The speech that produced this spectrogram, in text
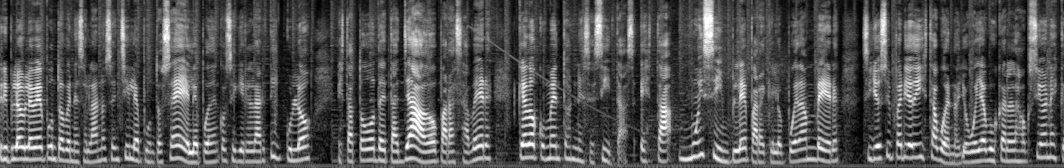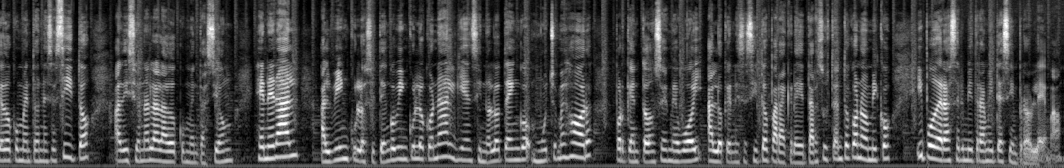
www.venezolanosenchile.cl pueden conseguir el artículo, está todo detallado para saber qué documentos necesitas. Está muy simple para que lo puedan ver. Si yo soy periodista, bueno, yo voy a buscar en las opciones qué documentos necesito, adicional a la documentación general, al vínculo, si tengo vínculo con alguien, si no lo tengo, mucho mejor, porque entonces me voy a lo que necesito para acreditar sustento económico y poder hacer mi trámite sin problema.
